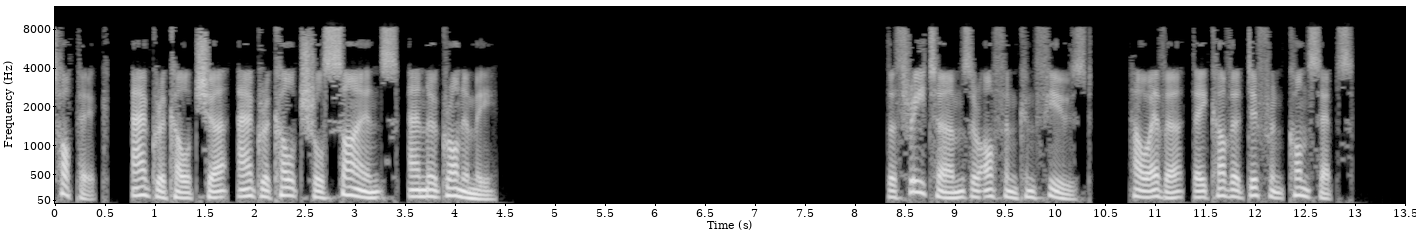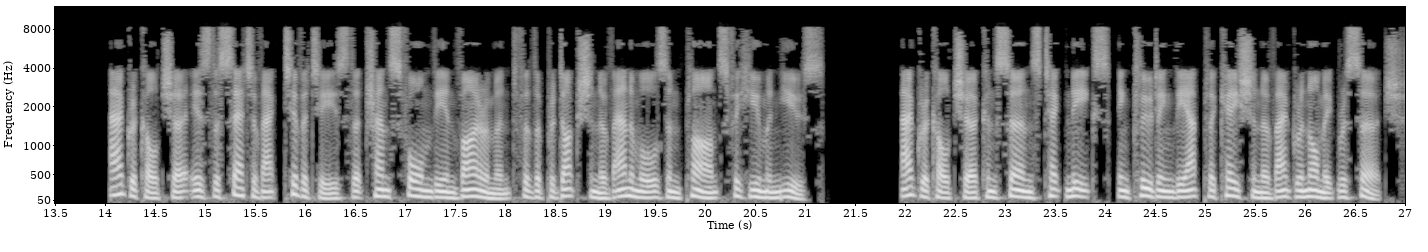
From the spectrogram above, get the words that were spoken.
Topic: Agriculture, agricultural science, and agronomy. The three terms are often confused. However, they cover different concepts. Agriculture is the set of activities that transform the environment for the production of animals and plants for human use. Agriculture concerns techniques, including the application of agronomic research.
